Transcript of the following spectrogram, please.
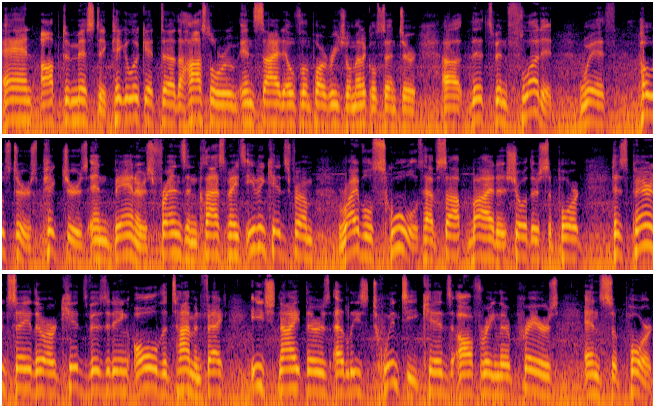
and optimistic. Take a look at uh, the hospital room inside Overland Park Regional Medical Center uh, that's been flooded with posters, pictures, and banners. Friends and classmates, even kids from rival schools have stopped by to show their support. His parents say there are kids visiting all the time. In fact, each night there's at least 20 kids offering their prayers and support.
